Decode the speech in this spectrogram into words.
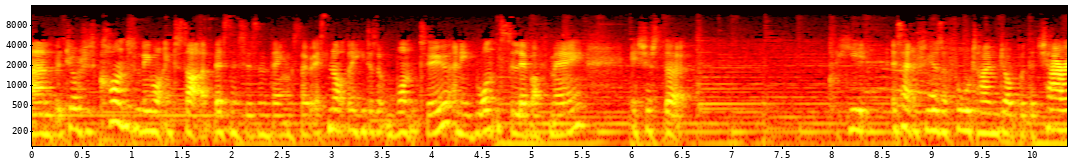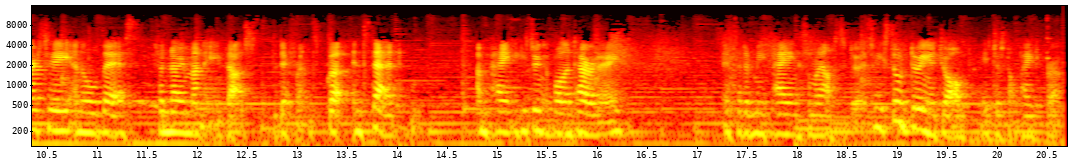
Um, but Josh is constantly wanting to start up businesses and things, so it's not that he doesn't want to and he wants to live off me. It's just that he essentially does a full-time job with the charity and all this for no money. That's the difference. But instead, I'm paying. He's doing it voluntarily instead of me paying someone else to do it. So he's still doing a job. He's just not paid for it.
